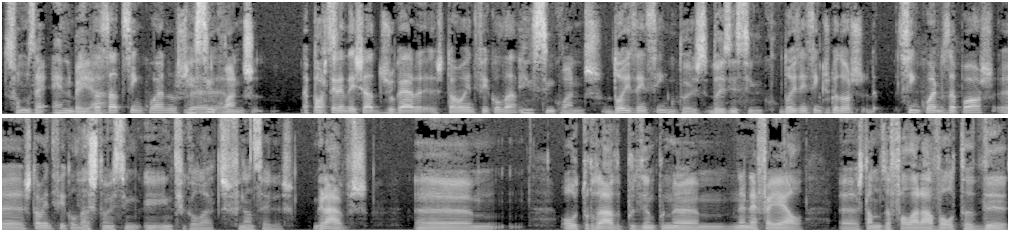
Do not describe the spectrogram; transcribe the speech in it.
Se formos a NBA... Passado 5 anos... Em 5 anos... Após terem deixado de jogar, estão em dificuldade? Em 5 anos. 2 em 5? 2 em 5. 2 em 5 jogadores, 5 anos após, uh, estão em dificuldade? Estão em, em dificuldades financeiras. Graves. Uh, outro dado, por exemplo, na, na NFL, uh, estamos a falar à volta de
